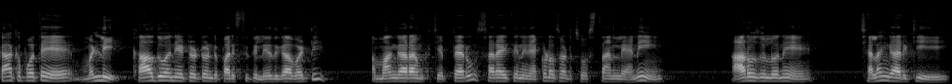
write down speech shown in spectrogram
కాకపోతే మళ్ళీ కాదు అనేటటువంటి పరిస్థితి లేదు కాబట్టి మంగారాంకి చెప్పారు సరే అయితే నేను ఎక్కడో చోట చూస్తానులే అని ఆ రోజుల్లోనే చలంగారికి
